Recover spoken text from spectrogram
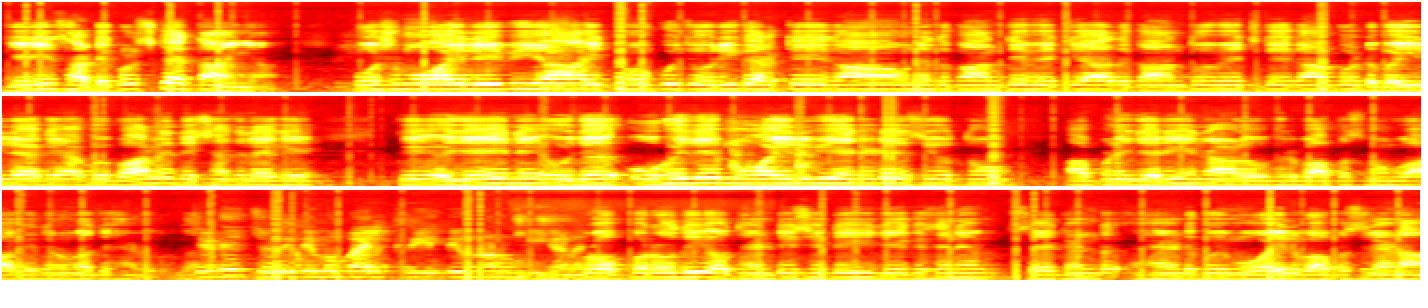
ਜਿਹੜੀਆਂ ਸਾਡੇ ਕੋਲ ਸ਼ਿਕਾਇਤਾਂ ਆਈਆਂ। ਕੁਛ ਮੋਬਾਈਲ ਇਹ ਵੀ ਆ ਇੱਥੋਂ ਕੋਈ ਚੋਰੀ ਕਰਕੇ ਗਾਂ ਉਹਨੇ ਦੁਕਾਨ ਤੇ ਵੇਚਿਆ ਦੁਕਾਨ ਤੋਂ ਵੇਚ ਕੇ ਗਾਂ ਕੋਈ ਦੁਬਈ ਲੈ ਗਿਆ ਕੋਈ ਬਾਹਰਲੇ ਦੇਸ਼ਾਂ 'ਚ ਲੈ ਗਏ ਕਿ ਅਜਿਹੇ ਨੇ ਉਹ ਜਿਹੇ- ਉਹੋ ਜਿਹੇ ਮੋਬਾਈਲ ਵੀ ਆ ਜਿਹੜੇ ਅਸੀਂ ਉੱਥੋਂ ਆਪਣੇ ਜਰੀਏ ਨਾਲ ਉਹ ਫਿਰ ਵਾਪਸ ਮੰਗਵਾ ਕੇ ਤੇ ਉਹਨੂੰ ਅੱਜ ਹੈਂਡ ਓਵਰ ਜਿਹੜੇ ਚੋਰੀ ਦੇ ਮੋਬਾਈਲ ਖਰੀਦਦੇ ਉਹਨਾਂ ਨੂੰ ਕੀ ਕਹਿਣਾ ਪ੍ਰੋਪਰ ਉਹਦੀ ਆਥੈਂਟਿਸਿਟੀ ਜੇ ਕਿਸੇ ਨੇ ਸੈਕੰਡ ਹੈਂਡ ਕੋਈ ਮੋਬਾਈਲ ਵਾਪਸ ਲੈਣਾ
